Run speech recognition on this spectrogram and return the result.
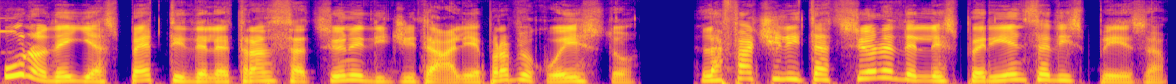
Uno degli aspetti delle transazioni digitali è proprio questo, la facilitazione dell'esperienza di spesa.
